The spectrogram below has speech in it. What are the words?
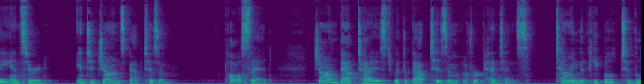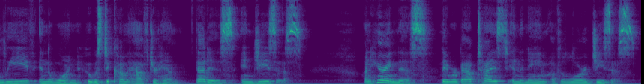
They answered, Into John's baptism. Paul said, John baptized with the baptism of repentance, telling the people to believe in the one who was to come after him, that is, in Jesus. On hearing this, they were baptized in the name of the Lord Jesus.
